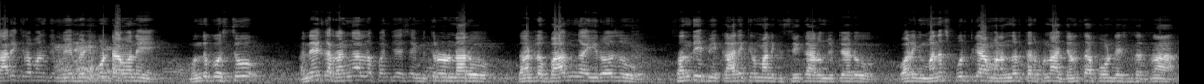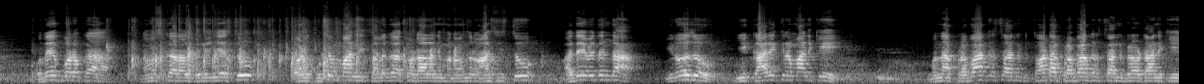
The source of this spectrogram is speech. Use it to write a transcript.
కార్యక్రమానికి మేము పెట్టుకుంటామని ముందుకొస్తూ అనేక రంగాల్లో పనిచేసే మిత్రులు ఉన్నారు. దాంట్లో భాగంగా ఈరోజు సందీప్ ఈ కార్యక్రమానికి శ్రీకారం చుట్టాడు. వారికి మనస్ఫూర్తిగా మనందరి తరఫున జనతా ఫౌండేషన్ తరఫున హృదయపూర్వక నమస్కారాలు తెలియజేస్తూ వాళ్ళ కుటుంబాన్ని చల్లగా చూడాలని మనమందరం ఆశిస్తూ అదేవిధంగా ఈరోజు ఈ కార్యక్రమానికి మన ప్రభాకర్ సార్ని తోట ప్రభాకర్ సార్ని పిలవడానికి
